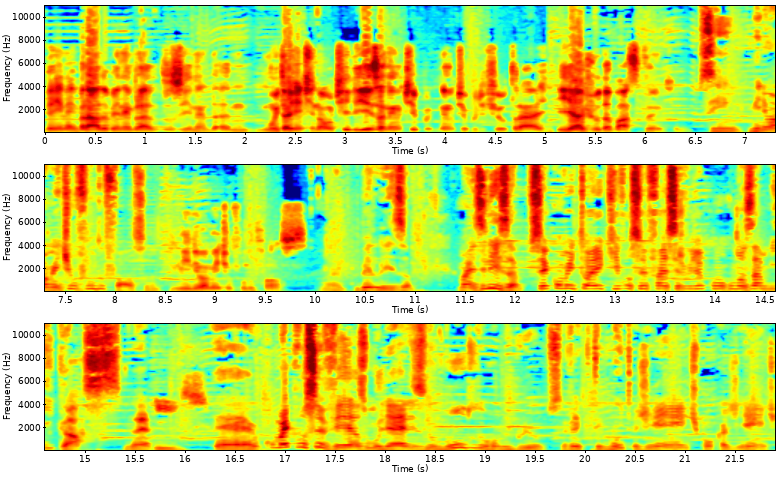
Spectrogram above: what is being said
bem lembrado, bem lembrado do Z, né? Muita gente não utiliza nenhum tipo, nenhum tipo de filtragem e ajuda bastante, né? Sim, minimamente um fundo falso, né? Minimamente um fundo falso. É, beleza. Mas, Lisa, você comentou aí que você faz cerveja com algumas amigas, né? Isso. É, como é que você vê as mulheres no mundo do homebrew? Você vê que tem muita gente, pouca gente,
